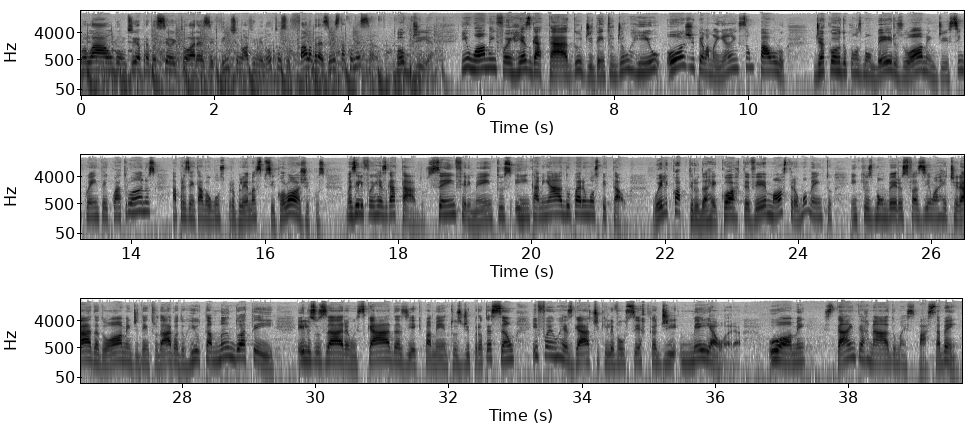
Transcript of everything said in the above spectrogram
Olá, um bom dia para você. 8 horas e 29 minutos. O Fala Brasil está começando. Bom dia. E um homem foi resgatado de dentro de um rio hoje pela manhã em São Paulo. De acordo com os bombeiros, o homem de 54 anos apresentava alguns problemas psicológicos, mas ele foi resgatado sem ferimentos e encaminhado para um hospital. O helicóptero da Record TV mostra o momento em que os bombeiros faziam a retirada do homem de dentro da água do rio Tamanduateí. Eles usaram escadas e equipamentos de proteção e foi um resgate que levou cerca de meia hora. O homem está internado, mas passa bem.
